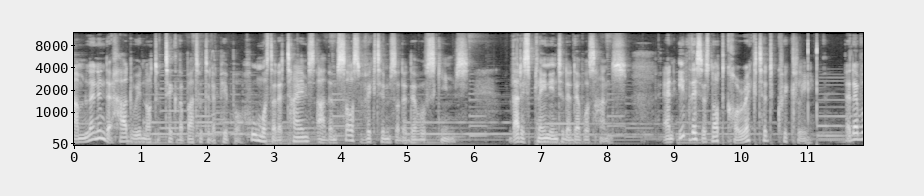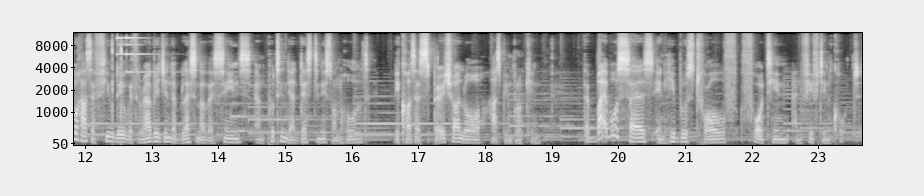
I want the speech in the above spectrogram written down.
I'm learning the hard way not to take the battle to the people who most of the times are themselves victims of the devil's schemes. That is playing into the devil's hands. And if this is not corrected quickly, the devil has a field day with ravaging the blessing of the saints and putting their destinies on hold because a spiritual law has been broken. The Bible says in Hebrews 12, 14 and 15 quote,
